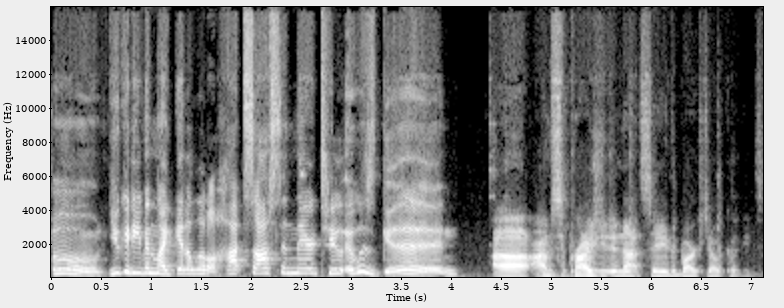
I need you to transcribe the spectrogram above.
oh you could even like get a little hot sauce in there too. It was good. Uh, I'm surprised you did not say the Barksdale cookies.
